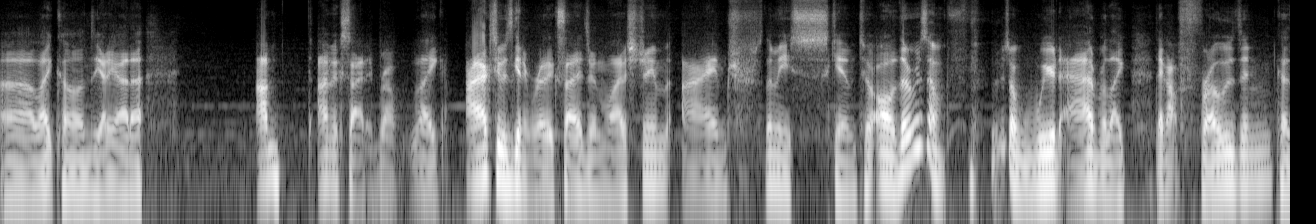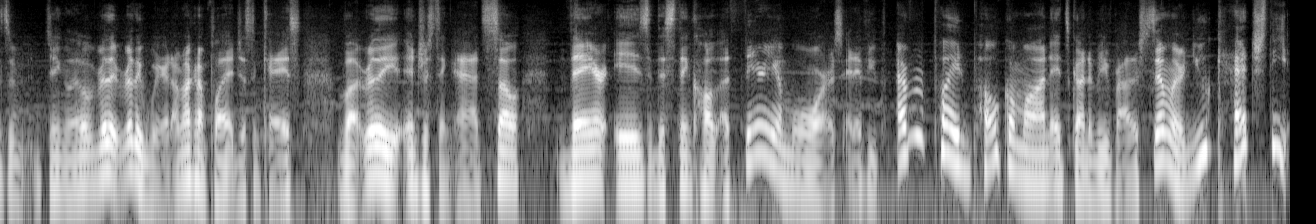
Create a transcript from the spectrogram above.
Uh, light cones, yada yada. I'm I'm excited, bro. Like, I actually was getting really excited during the live stream. I'm let me skim to. Oh, there was a there was a weird ad where like they got frozen because of Jingle. Really, really weird. I'm not gonna play it just in case, but really interesting ads. So there is this thing called Aetherium Wars, and if you've ever played Pokemon, it's going to be rather similar. You catch the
